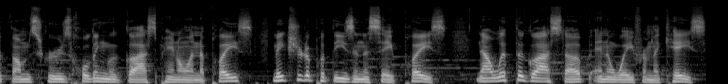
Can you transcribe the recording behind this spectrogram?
thumb screws holding the glass panel into place. Make sure to put these in a safe place. Now lift the glass up and away from the case.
